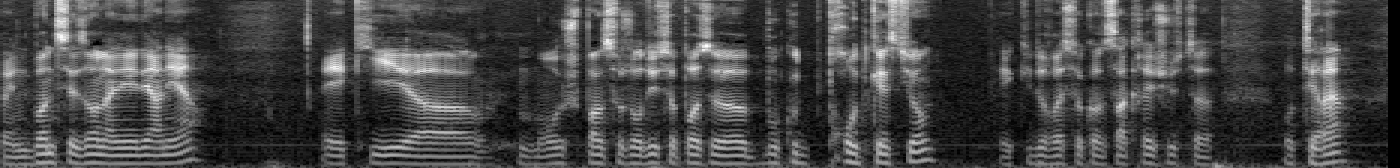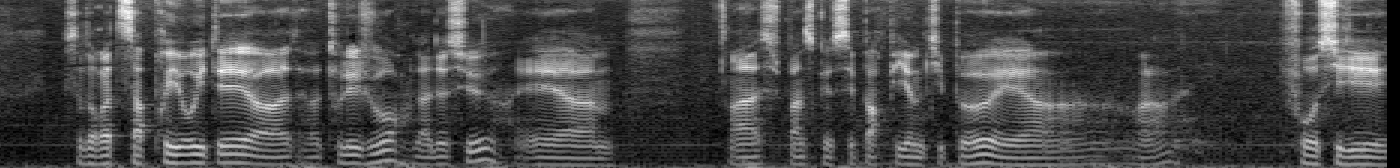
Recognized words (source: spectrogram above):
une bonne saison l'année dernière, et qui, euh, je pense aujourd'hui, se pose euh, beaucoup trop de questions et qui devrait se consacrer juste euh, au terrain. Ça devrait être sa priorité tous les jours là-dessus. Et je pense que s'éparpille un petit peu. Et. Il faut aussi,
